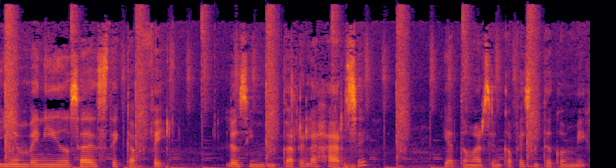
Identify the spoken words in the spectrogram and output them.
Bienvenidos a este café. Los invito a relajarse y a tomarse un cafecito conmigo.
